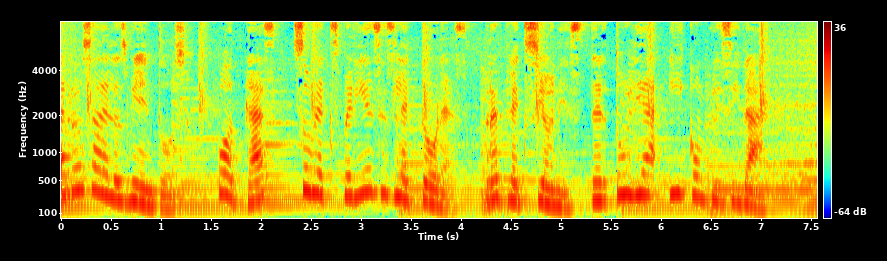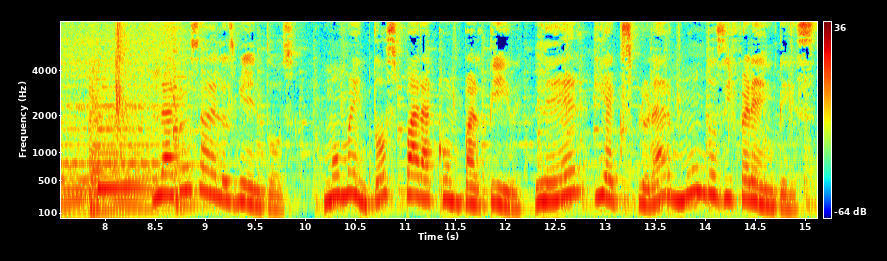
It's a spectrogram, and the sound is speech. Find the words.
La Rosa de los Vientos, podcast sobre experiencias lectoras, reflexiones, tertulia y complicidad. La Rosa de los Vientos, momentos para compartir, leer y explorar mundos diferentes.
